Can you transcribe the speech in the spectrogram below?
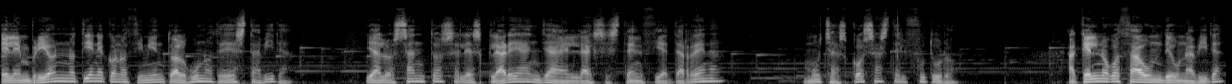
el embrión no tiene conocimiento alguno de esta vida, y a los santos se les clarean ya en la existencia terrena muchas cosas del futuro. Aquel no goza aún de una vida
